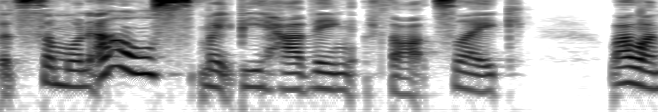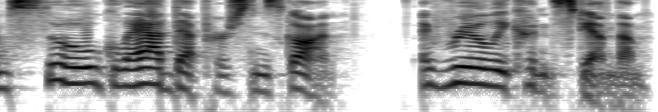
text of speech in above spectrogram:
But someone else might be having thoughts like, wow, I'm so glad that person is gone. I really couldn't stand them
